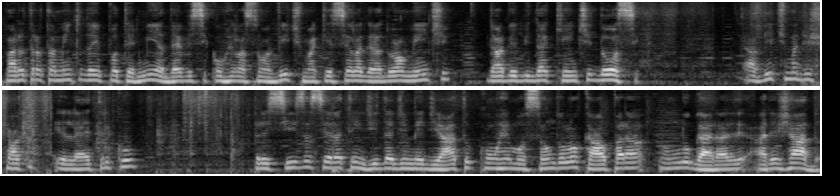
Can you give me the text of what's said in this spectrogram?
Para o tratamento da hipotermia, deve-se, com relação à vítima, aquecê-la gradualmente, dar bebida quente e doce. A vítima de choque elétrico precisa ser atendida de imediato com remoção do local para um lugar arejado.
